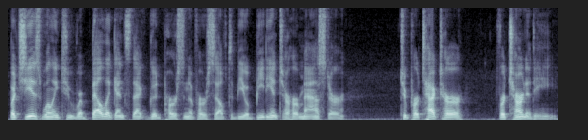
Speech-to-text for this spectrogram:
But she is willing to rebel against that good person of herself, to be obedient to her master, to protect her fraternity,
